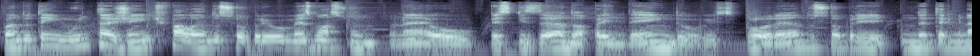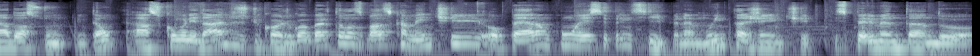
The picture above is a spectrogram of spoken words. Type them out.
quando tem muita gente falando sobre o mesmo assunto, né? Ou pesquisando, aprendendo, explorando sobre um determinado assunto. Então, as comunidades de código aberto, elas basicamente operam com esse princípio, né? Muita gente experimentando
